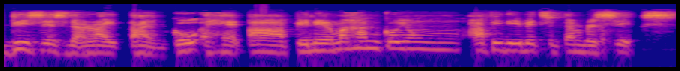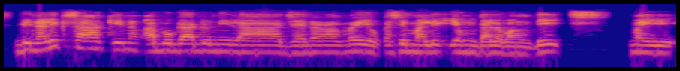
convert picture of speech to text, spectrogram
this is the right time. Go ahead. Ah, pinirmahan ko yung affidavit September 6. Binalik sa akin ng abogado nila General Reo kasi mali yung dalawang dates. May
